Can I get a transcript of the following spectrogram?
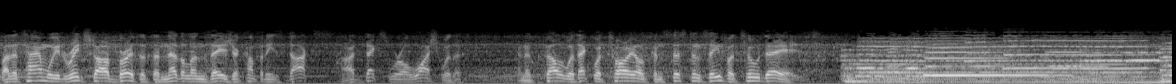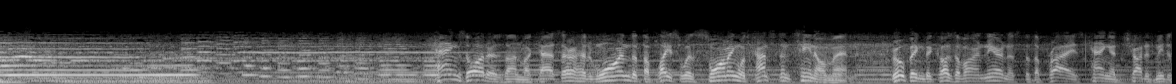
By the time we'd reached our berth at the Netherlands Asia Company's docks, our decks were awash with it, and it fell with equatorial consistency for two days. Hang's orders on Macassar had warned that the place was swarming with Constantino men, grouping because of our nearness to the prize Kang had chartered me to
